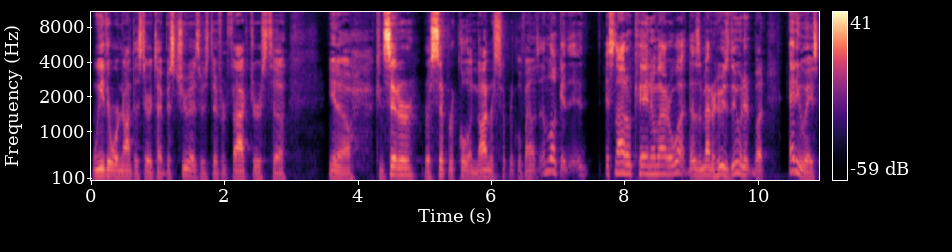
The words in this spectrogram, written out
whether or not the stereotype is true, as there's different factors to you know consider reciprocal and non-reciprocal violence. And look, it, it, it's not okay no matter what. Doesn't matter who's doing it. But anyways,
